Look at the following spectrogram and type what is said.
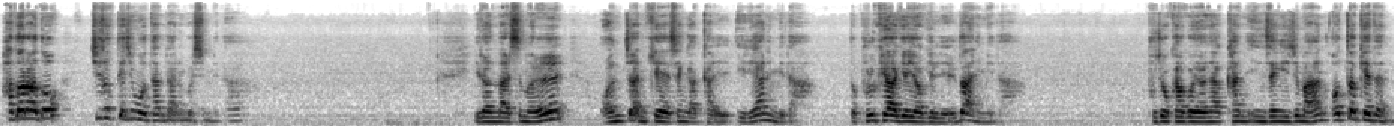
하더라도 지속되지 못한다는 것입니다. 이런 말씀을 언짢게 생각할 일이 아닙니다. 또 불쾌하게 여길 일도 아닙니다. 부족하고 연약한 인생이지만 어떻게든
